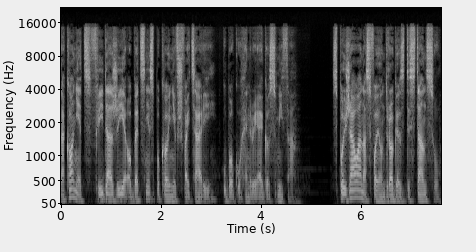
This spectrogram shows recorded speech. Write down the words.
Na koniec Frida żyje obecnie spokojnie w Szwajcarii, u boku Henry'ego Smitha. Spojrzała na swoją drogę z dystansu,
